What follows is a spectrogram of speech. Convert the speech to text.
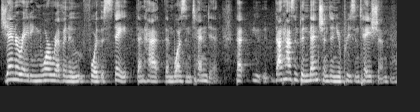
generating more revenue for the state than, ha- than was intended. That, you, that hasn't been mentioned in your presentation. Mm-hmm.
